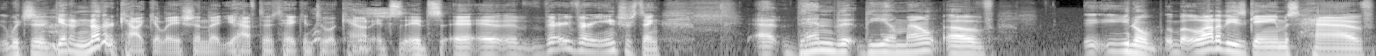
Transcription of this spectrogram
which is yet another calculation that you have to take into account. It's it's uh, uh, very very interesting. Uh, then the the amount of you know a lot of these games have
